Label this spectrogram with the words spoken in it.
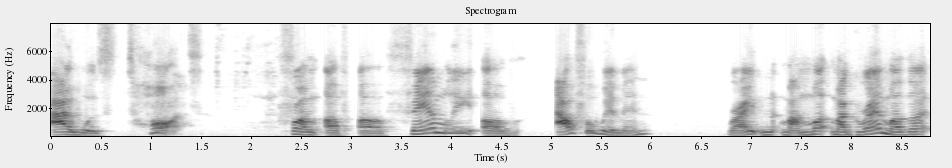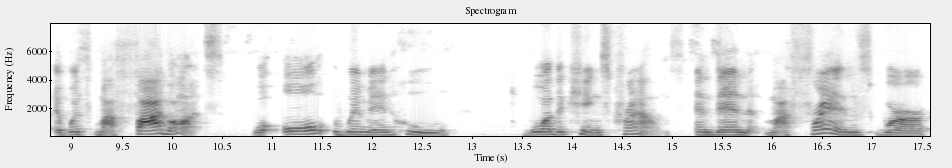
I was taught from a, a family of alpha women, right? My my grandmother with my five aunts were all women who wore the king's crowns, and then my friends were.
